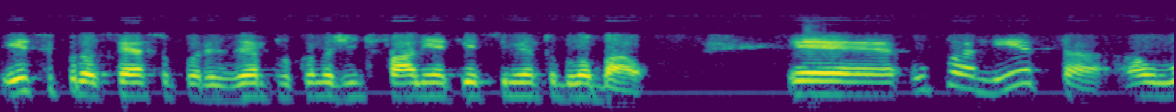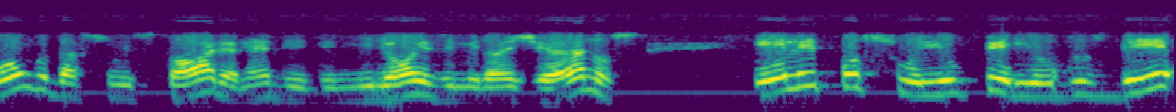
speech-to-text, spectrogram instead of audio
Esse processo, por exemplo, quando a gente fala em aquecimento global, é, o planeta, ao longo da sua história, né, de, de milhões e milhões de anos, ele possuiu períodos de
